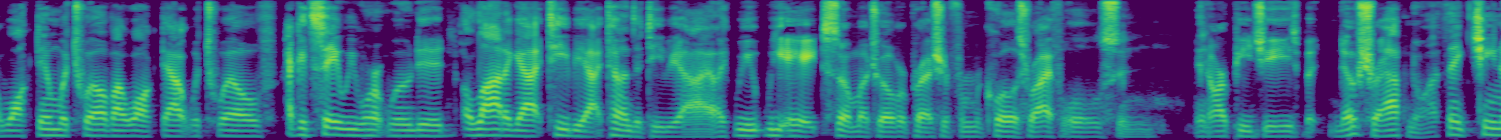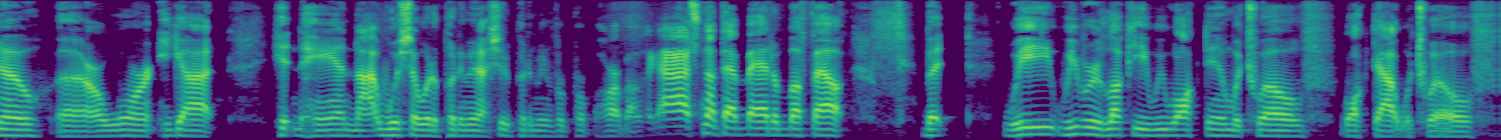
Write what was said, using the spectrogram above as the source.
I walked in with 12. I walked out with 12. I could say we weren't wounded. A lot of got TBI, tons of TBI. Like we, we ate so much overpressure from recoilless rifles and, and RPGs, but no shrapnel. I think Chino, uh, our warrant, he got hit in the hand. And I wish I would have put him in. I should have put him in for Purple Heart, but I was like, ah, it's not that bad to buff out. But we we were lucky. We walked in with 12, walked out with 12,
